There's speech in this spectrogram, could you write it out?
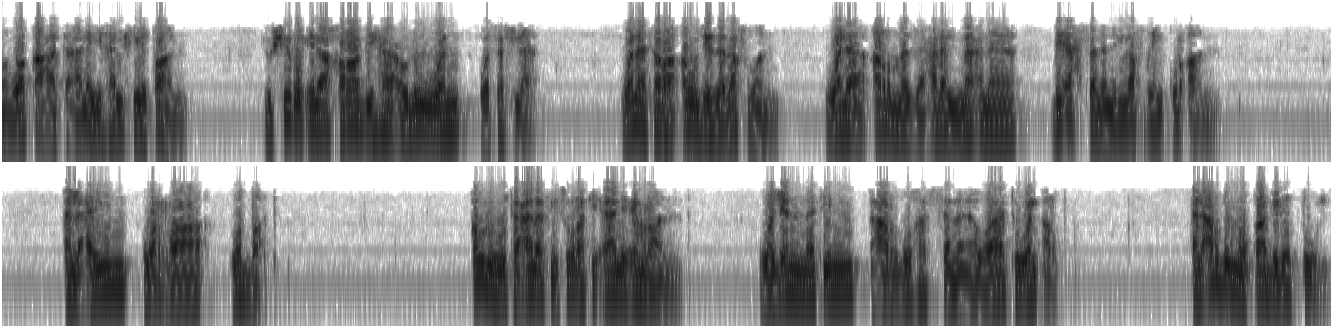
وقعت عليها الحيطان. يشير إلى خرابها علوا وسفلا ولا ترى أوجز لفظا ولا أرمز على المعنى بأحسن من لفظ القرآن. العين والراء والضاد. قوله تعالى في سورة آل عمران وجنة عرضها السماوات والأرض. العرض مقابل الطول.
